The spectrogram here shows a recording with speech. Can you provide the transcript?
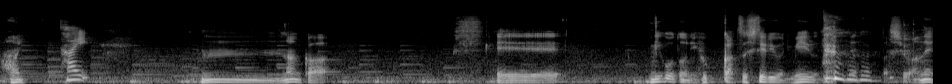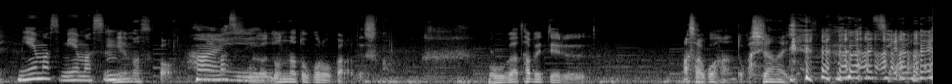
はい。はい、うーんなんかえー見事に復活してるように見えるんですね 私はね。見えます見えます、見えますか、はい。見えます。これはどんなところからですか？僕が食べてる朝ごはんとか知らないじゃないです 知らない。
